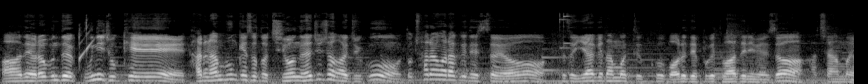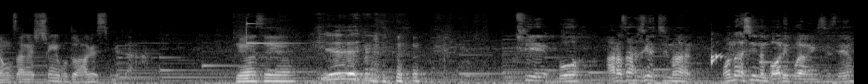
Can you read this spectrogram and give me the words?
아, 네, 여러분들, 운이 좋게 다른 한 분께서도 지원을 해주셔가지고 또 촬영을 하게 됐어요. 그래서 이야기도 한번 듣고 머리도 예쁘게 도와드리면서 같이 한번 영상을 시청해보도록 하겠습니다. 안녕하세요. 예. 혹시 뭐, 알아서 하시겠지만, 원하시는 머리 모양 있으세요?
